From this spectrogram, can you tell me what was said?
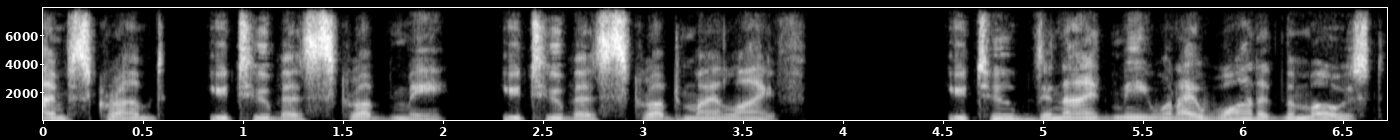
I'm scrubbed, YouTube has scrubbed me, YouTube has scrubbed my life. YouTube denied me what I wanted the most,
